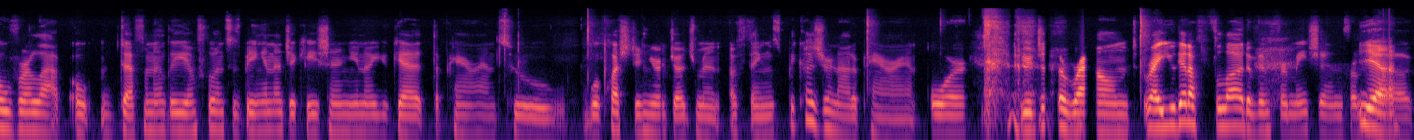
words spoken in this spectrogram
overlap oh, definitely influences being in education. You know, you get the parents who will question your judgment of things because you're not a parent or you're just around, right? You get a flood of information from yeah. the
